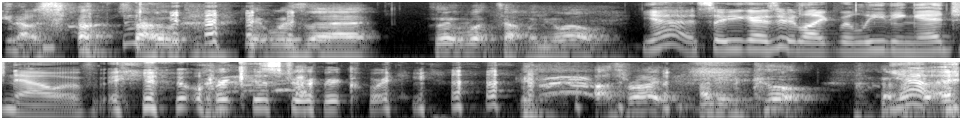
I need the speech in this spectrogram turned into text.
you know. So, so it was. Uh, so it worked out really well. Yeah, so you guys are like the leading edge now of orchestra recording. That's right. I did a cut. Yeah.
